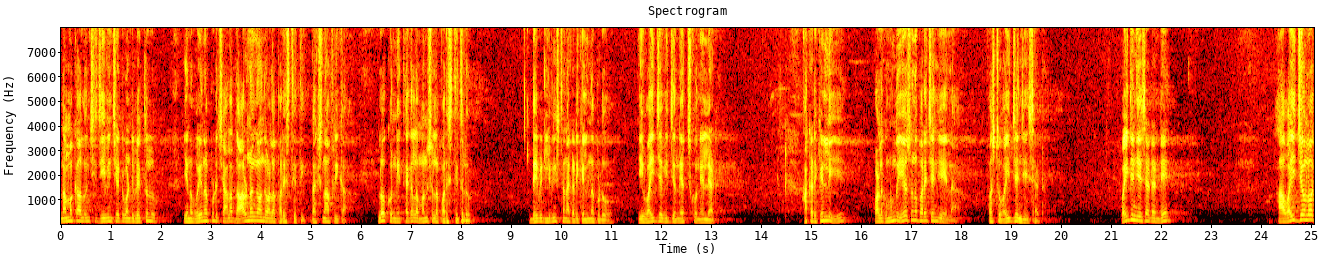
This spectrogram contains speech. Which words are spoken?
నమ్మకాలుంచి జీవించేటువంటి వ్యక్తులు. ఈయన పోయినప్పుడు చాలా దారుణంగా ఉంది వాళ్ళ పరిస్థితి దక్షిణాఫ్రికాలో కొన్ని తెగల మనుషుల పరిస్థితులు. డేవిడ్ లివింగ్స్టన్ అక్కడికి వెళ్ళినప్పుడు ఈ వైద్య విద్య నేర్చుకొని వెళ్ళాడు. అక్కడికి వెళ్ళి వాళ్ళకు ముందు యేసును పరిచయం చేయాల. ఫస్ట్ వైద్యం చేశాడు. వైద్యం చేశాడండి ఆ వైద్యంలో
